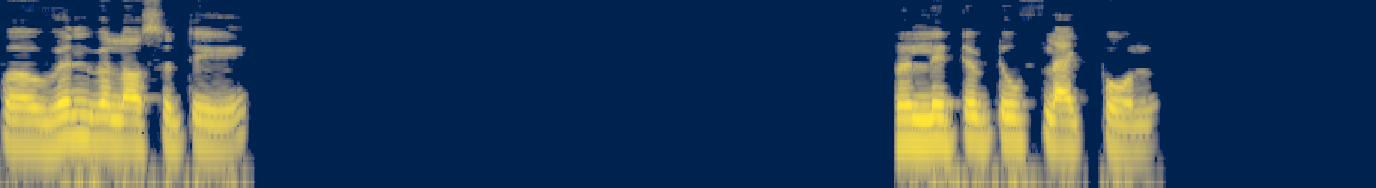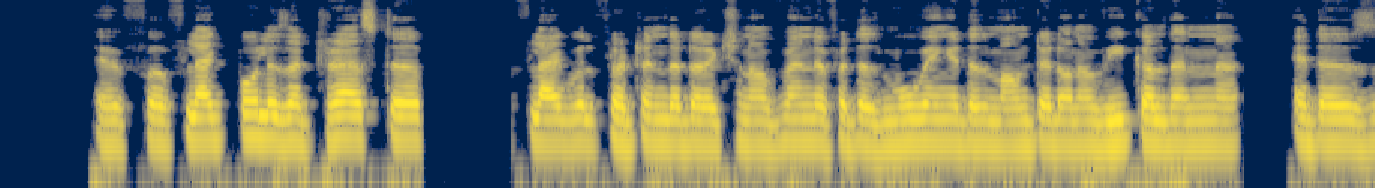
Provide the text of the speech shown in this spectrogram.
uh, wind velocity relative to flagpole. If a flagpole is at rest, uh, flag will flutter in the direction of wind. If it is moving, it is mounted on a vehicle, then uh, it is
